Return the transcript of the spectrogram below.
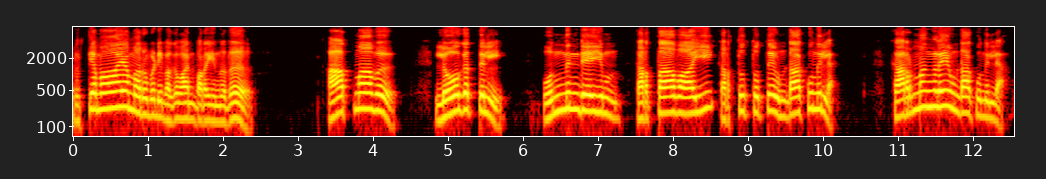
കൃത്യമായ മറുപടി ഭഗവാൻ പറയുന്നത്. ആത്മാവ് ലോകത്തിൽ ഒന്നിന്റെയും കർത്താവായി കർത്തൃത്വത്തെ ഉണ്ടാക്കുന്നില്ല. കർമ്മങ്ങളെ ഉണ്ടാക്കുന്നില്ല.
